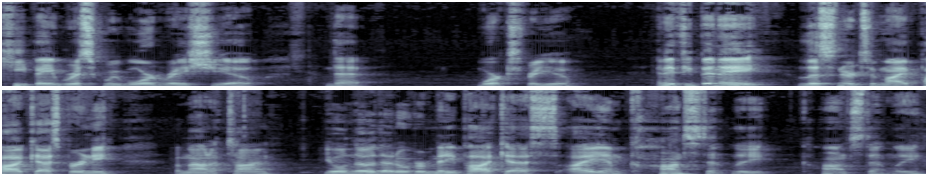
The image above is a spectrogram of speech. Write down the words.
keep a risk reward ratio that works for you. And if you've been a listener to my podcast for any amount of time, you'll know that over many podcasts I am constantly constantly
